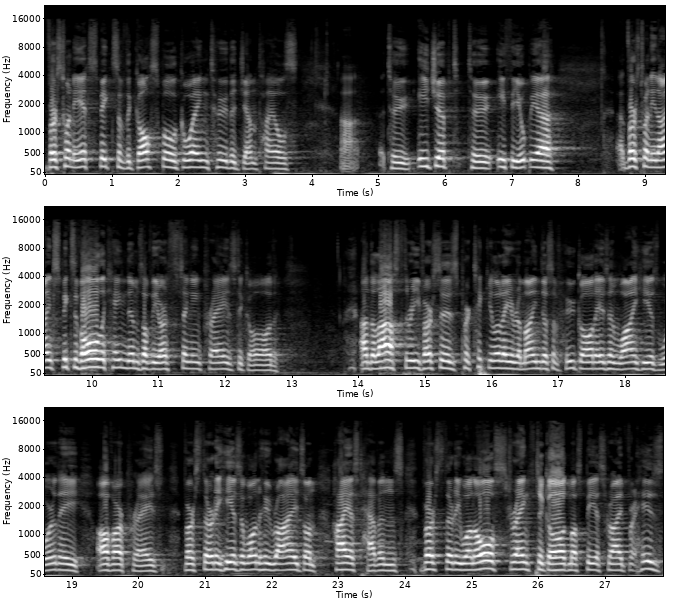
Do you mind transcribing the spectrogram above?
Verse 28 speaks of the gospel going to the Gentiles, uh, to Egypt, to Ethiopia. Verse 29 speaks of all the kingdoms of the earth singing praise to God. And the last three verses particularly remind us of who God is and why He is worthy of our praise. Verse 30, He is the one who rides on highest heavens. Verse 31, all strength to God must be ascribed, for His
